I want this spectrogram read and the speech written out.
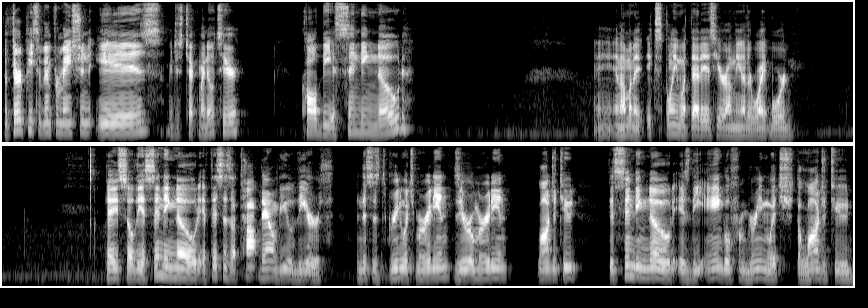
The third piece of information is, let me just check my notes here, called the ascending node. And I'm going to explain what that is here on the other whiteboard. Okay, so the ascending node, if this is a top-down view of the Earth, and this is Greenwich meridian, zero meridian longitude, the ascending node is the angle from Greenwich, the longitude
